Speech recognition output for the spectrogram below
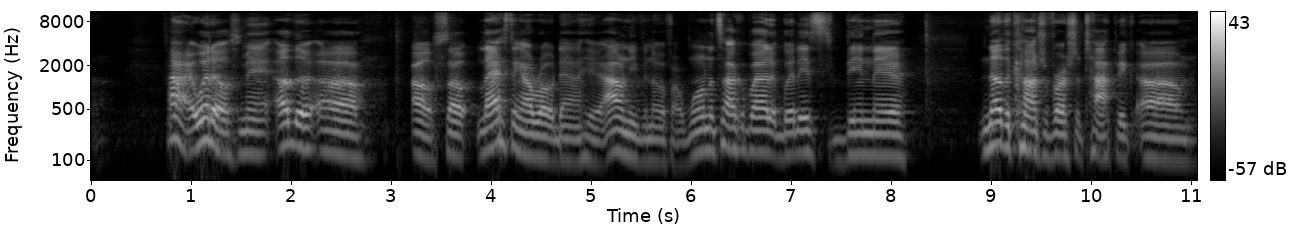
know. All right, what else, man? Other uh oh, so last thing I wrote down here. I don't even know if I want to talk about it, but it's been there. Another controversial topic. Um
